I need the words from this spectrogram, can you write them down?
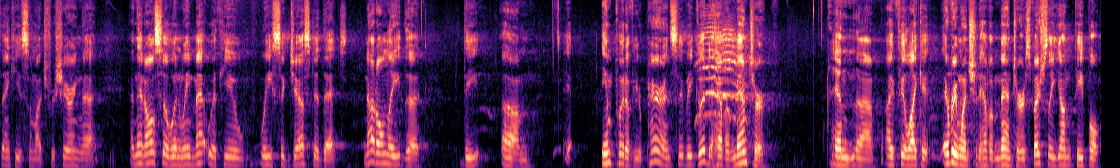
thank you so much for sharing that. And then also, when we met with you, we suggested that not only the, the um, input of your parents, it'd be good to have a mentor and uh, I feel like it, everyone should have a mentor, especially young people.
